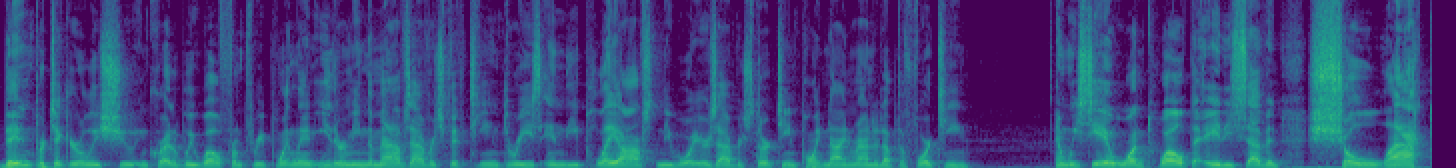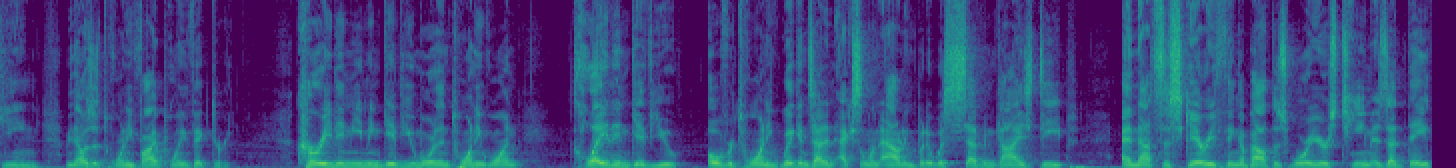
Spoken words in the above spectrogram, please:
They didn't particularly shoot incredibly well from three point land either. I mean, the Mavs averaged 15 threes in the playoffs, and the Warriors averaged 13.9, rounded up to 14. And we see a 112 to 87 shellacking. I mean, that was a 25 point victory. Curry didn't even give you more than 21. Klay didn't give you over 20. Wiggins had an excellent outing, but it was seven guys deep. And that's the scary thing about this Warriors team is that they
